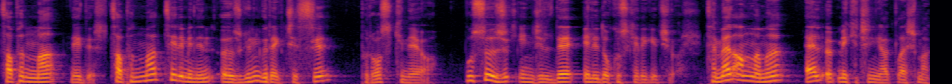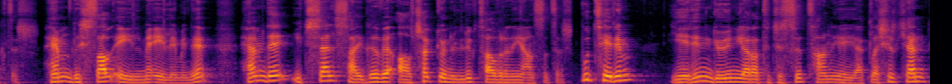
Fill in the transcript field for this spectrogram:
Tapınma nedir? Tapınma teriminin özgün Grekçesi proskineo. Bu sözcük İncil'de 59 kere geçiyor. Temel anlamı el öpmek için yaklaşmaktır. Hem dışsal eğilme eylemini hem de içsel saygı ve alçak gönüllülük tavrını yansıtır. Bu terim yerin göğün yaratıcısı Tanrı'ya yaklaşırken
